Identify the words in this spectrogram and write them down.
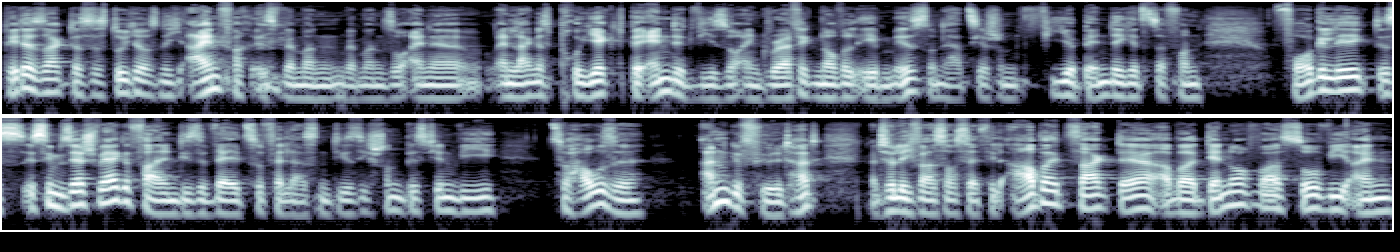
Peter sagt, dass es durchaus nicht einfach ist, wenn man, wenn man so eine, ein langes Projekt beendet, wie so ein Graphic Novel eben ist. Und er hat es ja schon vier Bände jetzt davon vorgelegt. Es ist ihm sehr schwer gefallen, diese Welt zu verlassen, die sich schon ein bisschen wie zu Hause angefühlt hat. Natürlich war es auch sehr viel Arbeit, sagt er, aber dennoch war es so wie ein,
